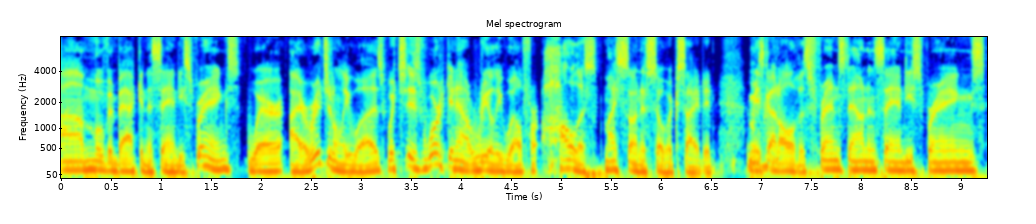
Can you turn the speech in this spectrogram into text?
I'm moving back into Sandy Springs, where I originally was, which is working out really well for Hollis. My son is so excited. I mean, he's got all of his friends down in Sandy Springs.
